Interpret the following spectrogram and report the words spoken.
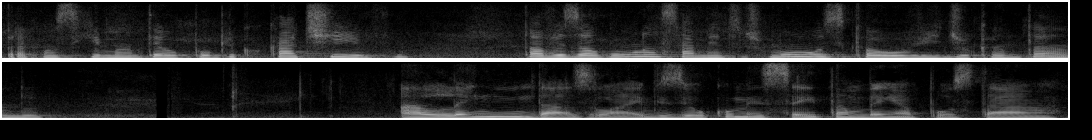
para conseguir manter o público cativo? Talvez algum lançamento de música ou vídeo cantando? Além das lives, eu comecei também a postar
